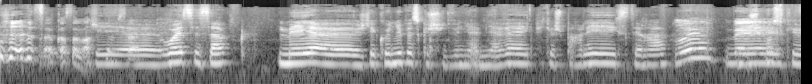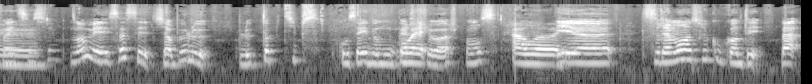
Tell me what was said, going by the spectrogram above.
ça, quand ça marche Et comme ça. ouais c'est ça. Mais euh, je l'ai connu parce que je suis devenue amie avec, puis que je parlais, etc. Ouais, mais je pense que- faut être sociable. Non, mais ça, c'est c'est un peu le, le top tips conseil de mon père, Ouais. tu vois, je pense. Ah ouais. Et euh, c'est vraiment un truc où quand t'es. Bah,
